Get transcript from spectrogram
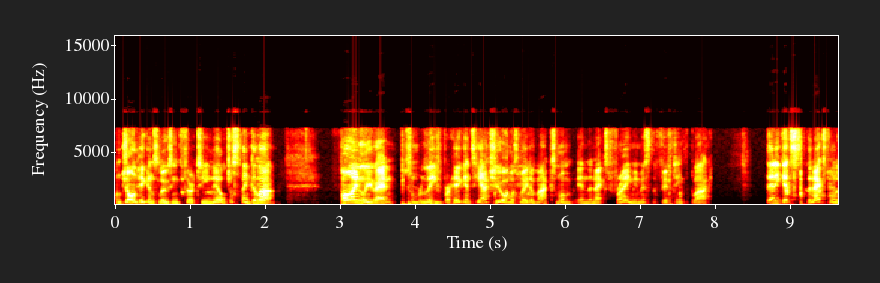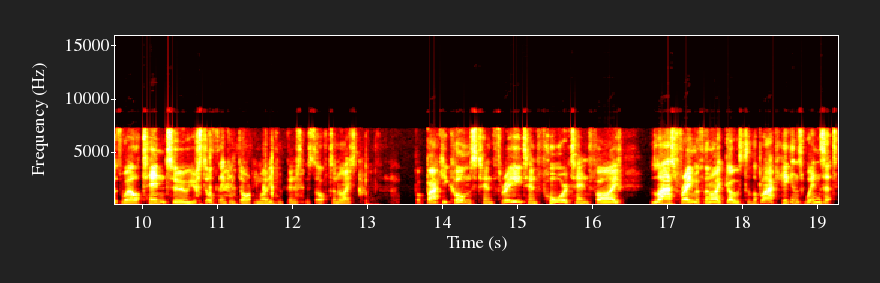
on John Higgins losing 13 0. Just think of that. Finally, then, some relief for Higgins. He actually almost made a maximum in the next frame. He missed the 15th black. Then he gets the next one as well, 10-2. You're still thinking Doherty might even finish this off tonight. But back he comes, 10-3, 10-4, 10-5. Last frame of the night goes to the black. Higgins wins it.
